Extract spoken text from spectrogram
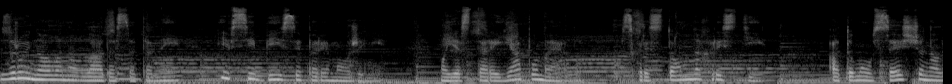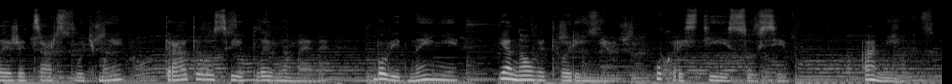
зруйнована влада сатани і всі біси переможені. Моє старе я померло з Христом на Христі, а тому все, що належить царству тьми, тратило свій вплив на мене, бо віднині я нове творіння у Христі Ісусі. Амінь.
